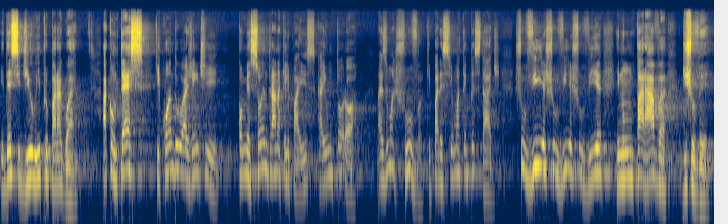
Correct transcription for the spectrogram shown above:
e decidiu ir para o Paraguai. Acontece que quando a gente começou a entrar naquele país, caiu um toró, mas uma chuva que parecia uma tempestade. Chovia, chovia, chovia e não parava de chover.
